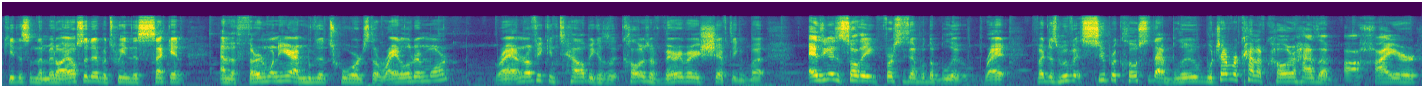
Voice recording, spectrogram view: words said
keep this in the middle. I also did between the second and the third one here. I moved it towards the right a little bit more, right? I don't know if you can tell because the colors are very, very shifting, but as you guys saw the first example the blue, right? If I just move it super close to that blue, whichever kind of color has a, a higher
